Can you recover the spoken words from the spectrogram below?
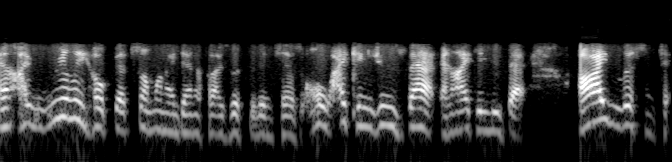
And I really hope that someone identifies with it and says, oh, I can use that and I can use that. I listen to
